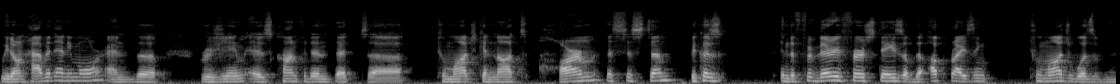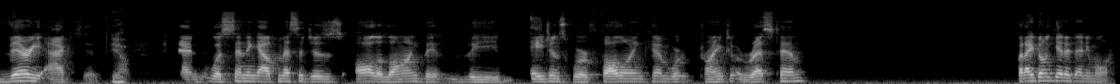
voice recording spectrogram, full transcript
We don't have it anymore, and the regime is confident that uh, Toomaj cannot harm the system because in the very first days of the uprising, Toomaj was very active. Yeah. And was sending out messages all along. The the agents were following him, were trying to arrest him. But I don't get it anymore.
